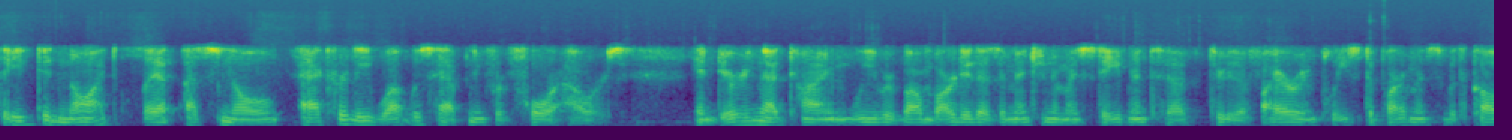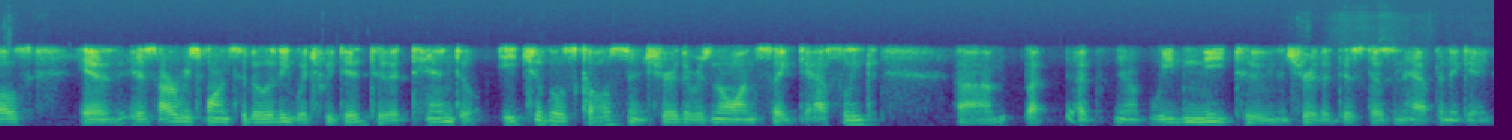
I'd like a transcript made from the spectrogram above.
they did not let us know accurately what was happening for four hours. And during that time, we were bombarded, as I mentioned in my statement, uh, through the fire and police departments with calls. And it is our responsibility, which we did, to attend to each of those calls to ensure there was no on-site gas leak. Um, but uh, you know, we need to ensure that this doesn't happen again.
